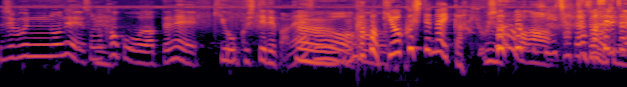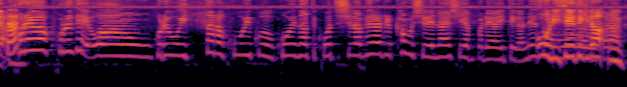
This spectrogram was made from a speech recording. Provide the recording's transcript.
自分のねその過去だってね記憶してればね。うん。そう。過去記憶してないか。記憶してるのかな？消えちゃったいや忘れちゃった。これはこれであのこれを言ったらこういうことこういうなってこうやって調べられるかもしれないしやっぱり相手がね。お理性的だそう思うか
